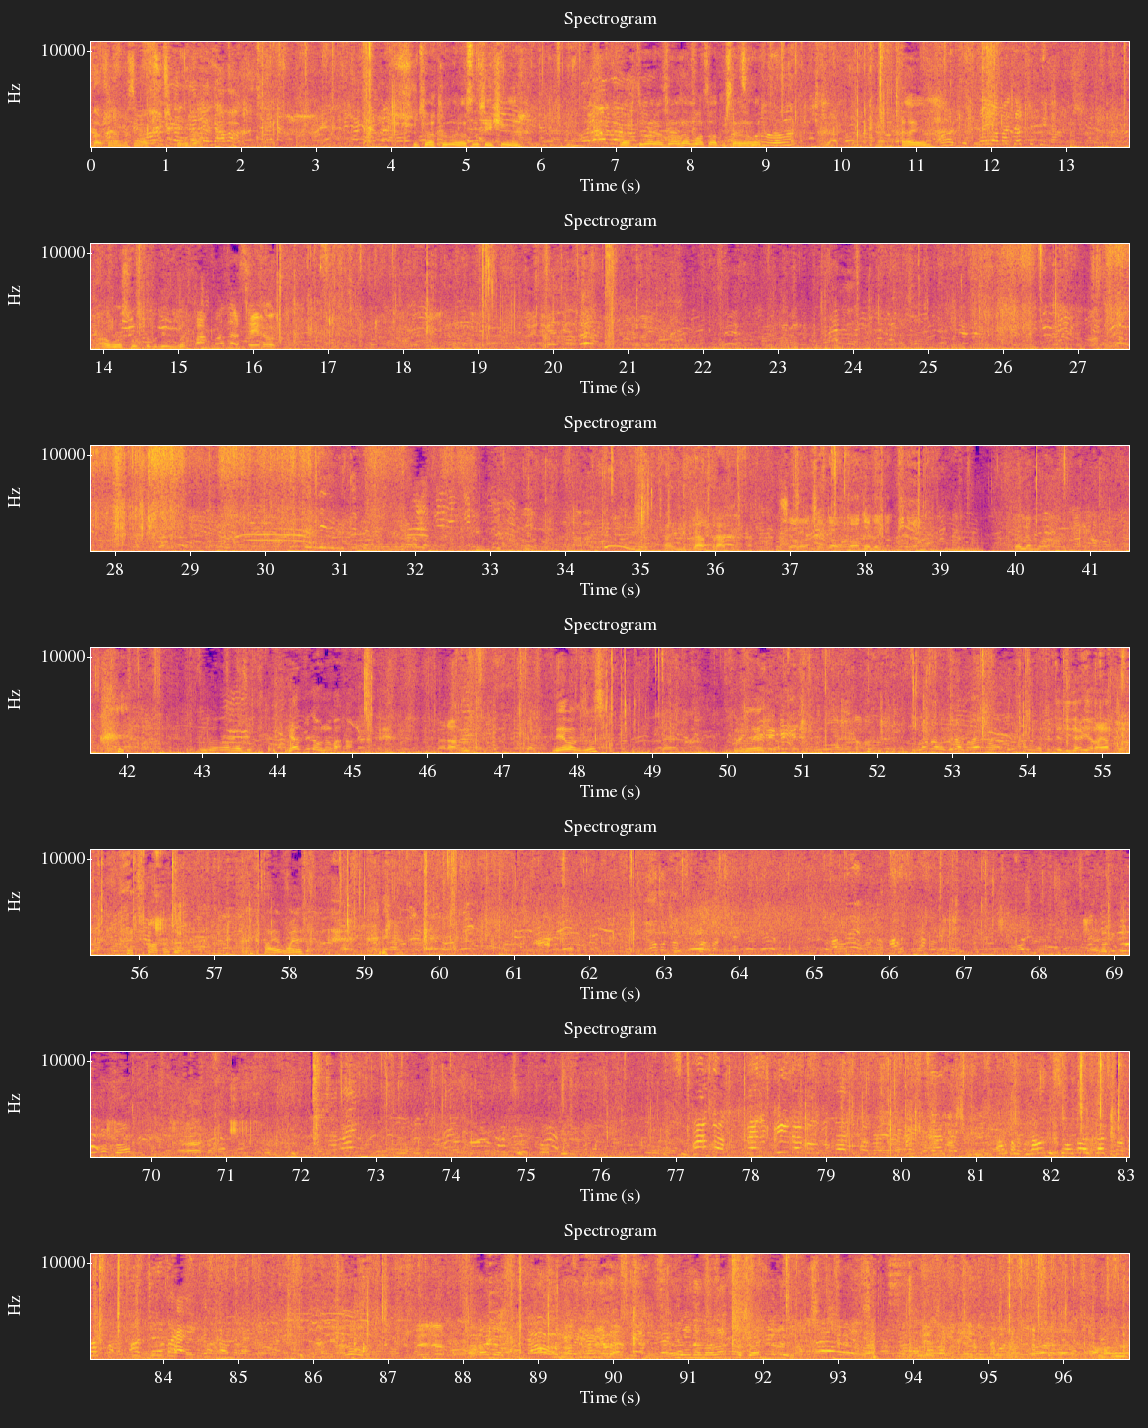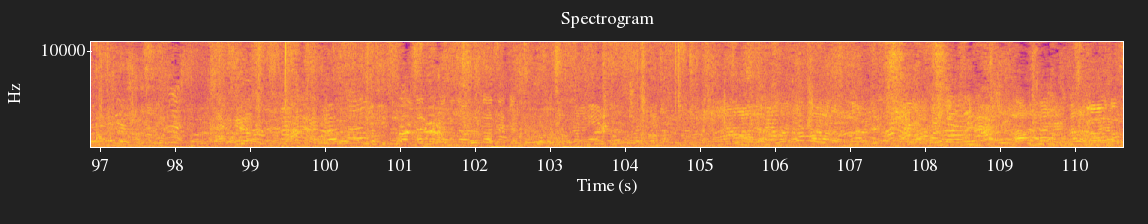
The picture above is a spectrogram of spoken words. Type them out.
tavşan emmesi mevcut çıktı burada. şu traktörün arasını çekeyim mi? Traktörün arasına baksana masa atmışlar adamlar. Hayır. Ağustos da bu değil mi lan? Bakmazlar Seylo. Daha Gel bir de ona bak. Neye bakıyorsunuz? Şuraya. Biraz ayak ayak durursan getir dediler yer ayak dolu. Ayak mayak. Kanka benimkiyi de buldum kaçma. Abla hangisi olmaz kaçma kaçma. Arkaya da Hayır Eline aranma sen evet.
